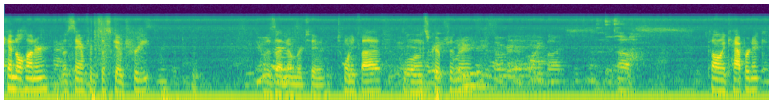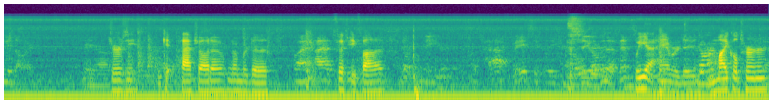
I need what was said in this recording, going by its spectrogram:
Kendall Hunter, the San Francisco Treat. What is that number two? 25? Little inscription there. Oh, Colin Kaepernick. Jersey. Get patch auto, number to 55. we got hammered, dude. Michael Turner.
